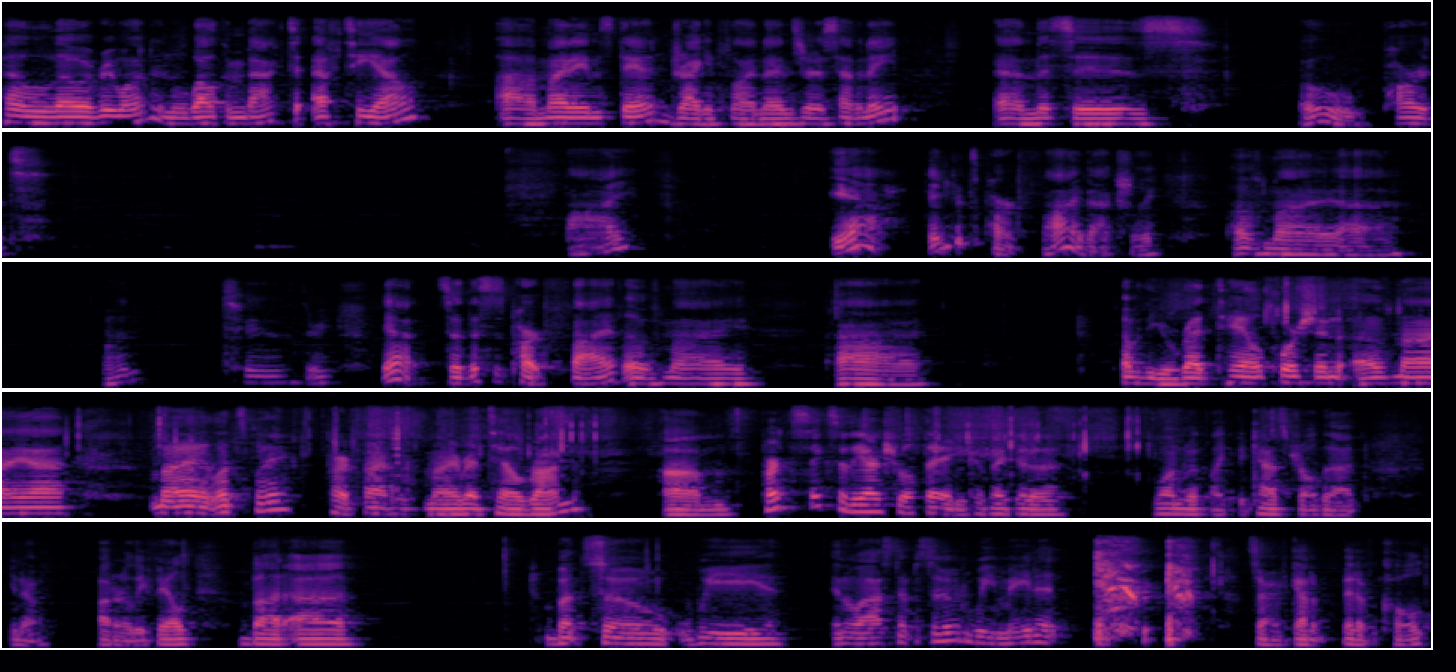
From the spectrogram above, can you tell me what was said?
Hello everyone and welcome back to FTL. Uh, my name's Dan, Dragonfly9078, and this is, oh, part 5? Yeah, I think it's part 5 actually, of my, uh, one, two, three, yeah, so this is part 5 of my, uh, of the red tail portion of my, uh, my Let's Play, part 5 of my Red Tail run. Um, part 6 of the actual thing, because I did a one with, like, the Kestrel that, you know, utterly failed. But, uh, but so we, in the last episode, we made it, sorry, I've got a bit of a cold.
